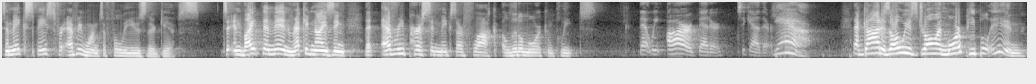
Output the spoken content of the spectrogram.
to make space for everyone to fully use their gifts, to invite them in, recognizing that every person makes our flock a little more complete. That we are better together. Yeah. That God is always drawing more people in.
